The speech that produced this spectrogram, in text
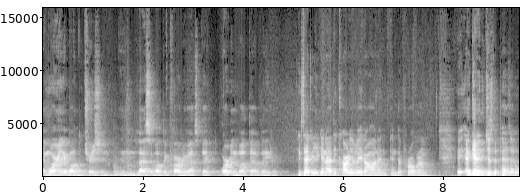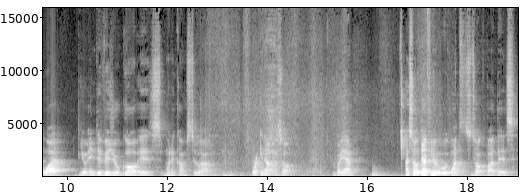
and worrying about nutrition and less about the cardio aspect, worrying about that later. exactly. You can add the cardio later on in, in the program. A- Again, it just depends on what your individual goal is when it comes to um, working out. So, but yeah, Uh, so definitely we wanted to talk about this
